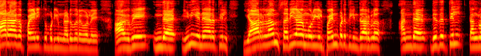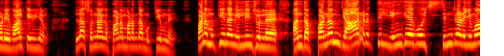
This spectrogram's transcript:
ஆறாக பயணிக்க முடியும் நடுவர்களே ஆகவே இந்த இனிய நேரத்தில் யாரெல்லாம் சரியான முறையில் பயன்படுத்துகின்றார்களோ அந்த விதத்தில் தங்களுடைய வாழ்க்கை உயரும். எல்லாம் சொன்னாங்க பணம் பணம் தான் முக்கியம்னு. பணம் முக்கியம் தாங்க இல்லைன்னு சொல்ல அந்த பணம் யாரிடத்தில் எங்கே போய் சென்றடையுமோ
